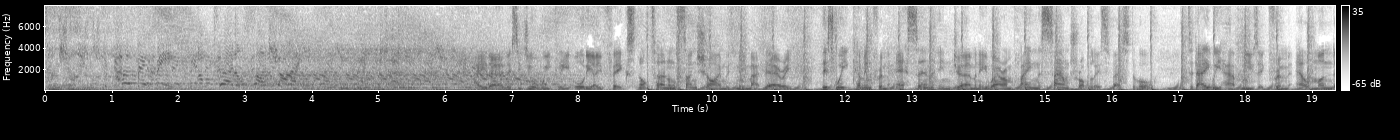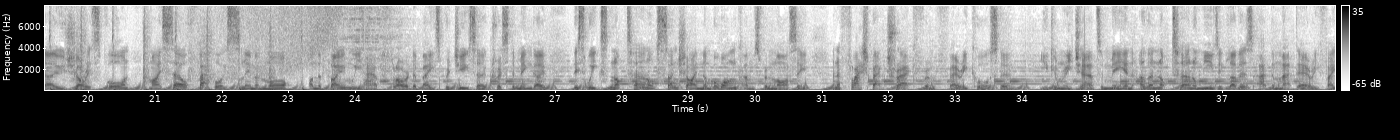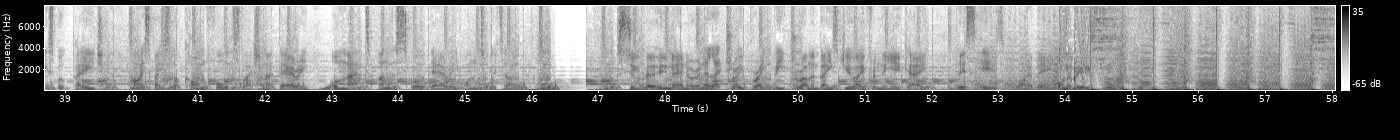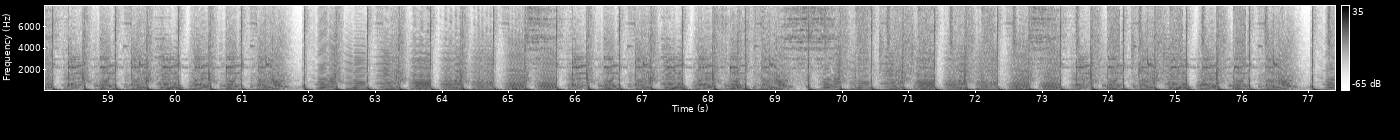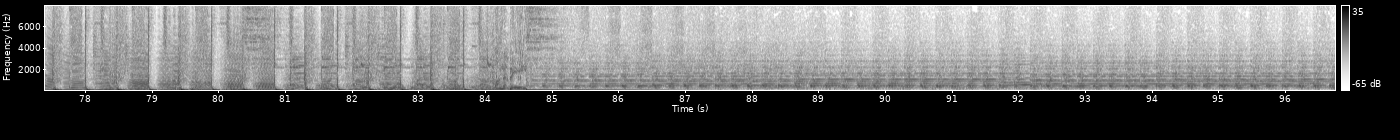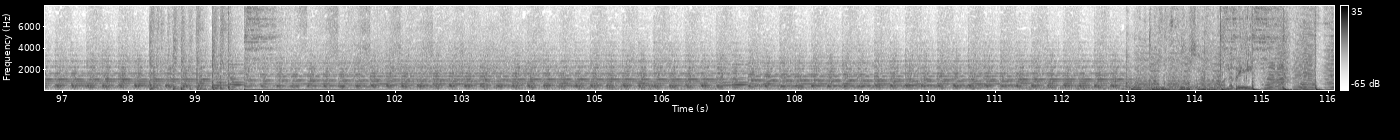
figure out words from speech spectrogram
sunshine. Perfect beat. Nocturnal sunshine. Hey there, this is your weekly audio fix, Nocturnal Sunshine with me, Matt Darey. This week coming from Essen in Germany, where I'm playing the Soundtropolis Festival. Today we have music from El Mundo, Joris Voorn, myself, Fatboy Slim, and more. On the phone we have Florida based producer Chris Domingo. This week's Nocturnal Sunshine number one comes from Marcy, and a flashback track from Ferry Corsten. You can reach out to me and other nocturnal music lovers at the Matt Darey Facebook page, myspace.com forward slash Matt Darey, or Matt underscore Darey on Twitter. Superhuman are an electro breakbeat drum and bass duo from the UK. This is. Wannabe. Wannabe. Nocturnal sunshine. Wannabe. Wannabe.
